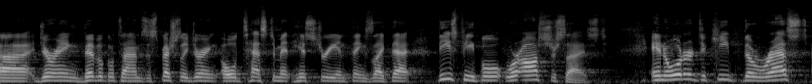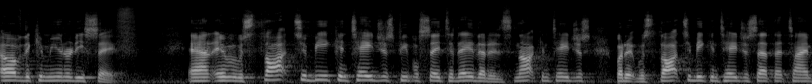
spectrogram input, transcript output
uh, during biblical times, especially during Old Testament history and things like that, these people were ostracized in order to keep the rest of the community safe. And it was thought to be contagious. People say today that it's not contagious, but it was thought to be contagious at that time.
